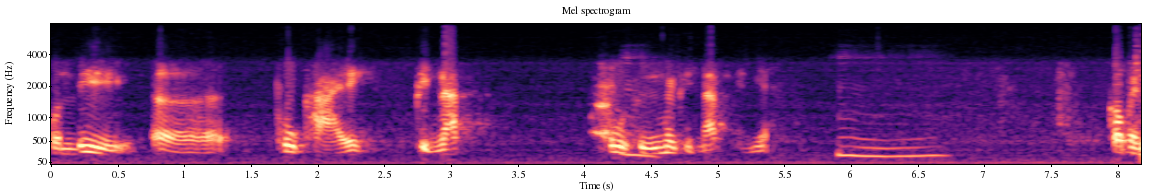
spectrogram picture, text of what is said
คนที่ เอ่อ ผู้ขายผิดนัด ผู้ซื้อไม่ผิดนัดอย่างเงี้ยอืมก็เป็น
